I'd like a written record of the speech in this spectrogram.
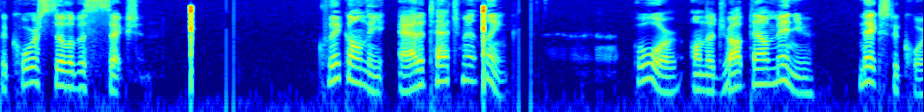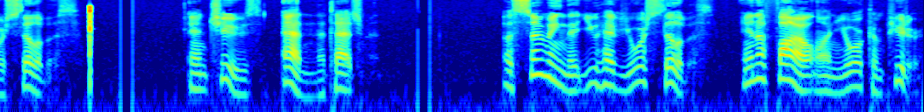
the course syllabus section. Click on the Add Attachment link or on the drop-down menu next to Course Syllabus and choose Add an Attachment. Assuming that you have your syllabus in a file on your computer,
